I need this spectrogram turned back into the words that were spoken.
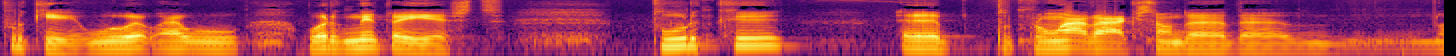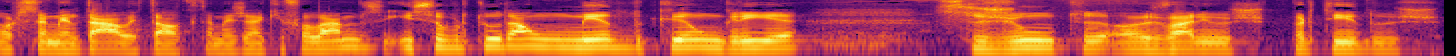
Porquê? O, o, o argumento é este. Porque, uh, por um lado, há a questão da, da, orçamental e tal, que também já aqui falámos, e, sobretudo, há um medo de que a Hungria se junte aos vários partidos,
